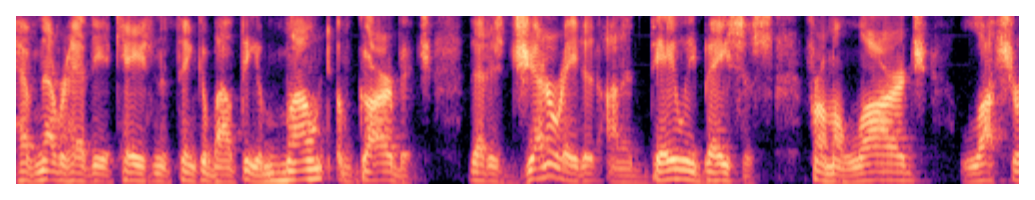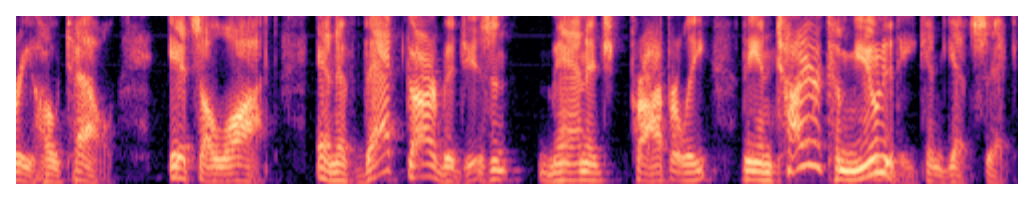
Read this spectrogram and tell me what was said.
have never had the occasion to think about the amount of garbage that is generated on a daily basis from a large luxury hotel. It's a lot. And if that garbage isn't managed properly, the entire community can get sick.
